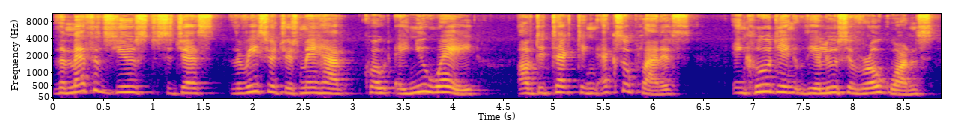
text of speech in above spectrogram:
The methods used suggest the researchers may have, quote, a new way of detecting exoplanets including the elusive rogue ones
